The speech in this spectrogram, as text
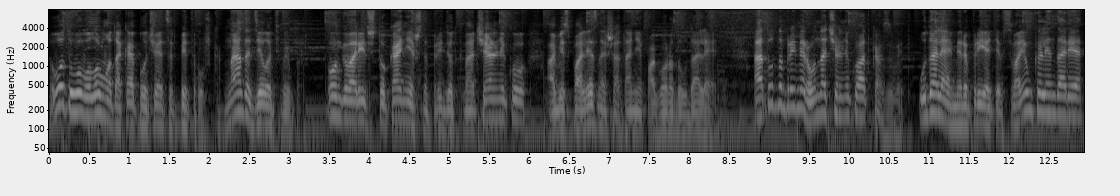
Вот у Вовы Ломова такая получается петрушка. Надо делать выбор. Он говорит, что, конечно, придет к начальнику, а бесполезное шатание по городу удаляет. А тут, например, он начальнику отказывает. Удаляя мероприятие в своем календаре,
